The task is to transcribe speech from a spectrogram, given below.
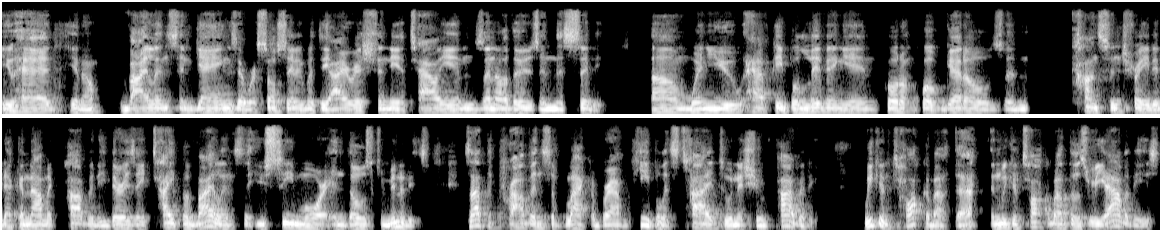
You had, you know, violence and gangs that were associated with the Irish and the Italians and others in this city. Um, when you have people living in quote unquote ghettos and concentrated economic poverty, there is a type of violence that you see more in those communities. It's not the province of Black or Brown people, it's tied to an issue of poverty. We can talk about that and we can talk about those realities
